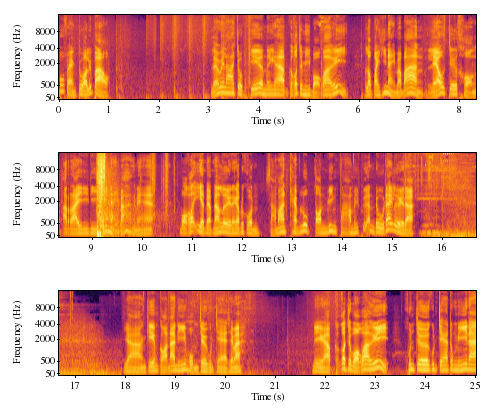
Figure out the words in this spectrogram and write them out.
ผู้แฝงตัวหรือเปล่า แล้วเวลาจบเกมนะครับเขาก็จะมีบอกว่าเฮ้ยเราไปที่ไหนมาบ้าง แล้วเจอของอะไรดีๆ ที่ไหนบ้างนะฮะบอกละเอียดแบบนั้นเลยนะครับทุกคนสามารถแคปรูปตอนวิ่งฟาร์มให้เพื่อนดูได้เลยนะ อย่างเกมก่อนหน้านี้ผมเจอกุญแจใช่ไหมนี่ครับเขาก็จะบอกว่าเฮ้ยคุณเจอกุญแจตรงนี้นะ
